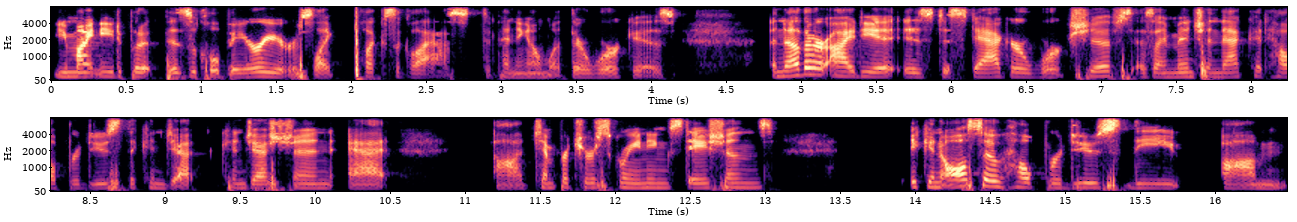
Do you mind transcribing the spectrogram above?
You might need to put up physical barriers like plexiglass, depending on what their work is. Another idea is to stagger work shifts. As I mentioned, that could help reduce the conge congestion at uh, temperature screening stations. It can also help reduce the um,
